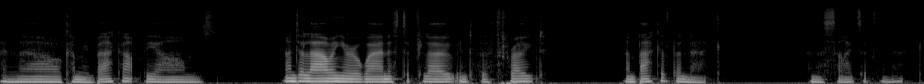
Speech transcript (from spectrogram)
And now coming back up the arms and allowing your awareness to flow into the throat and back of the neck and the sides of the neck.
